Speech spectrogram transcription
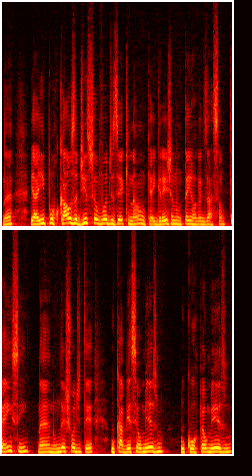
né, e aí por causa disso eu vou dizer que não, que a igreja não tem organização. Tem sim, né, não deixou de ter. O cabeça é o mesmo, o corpo é o mesmo,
